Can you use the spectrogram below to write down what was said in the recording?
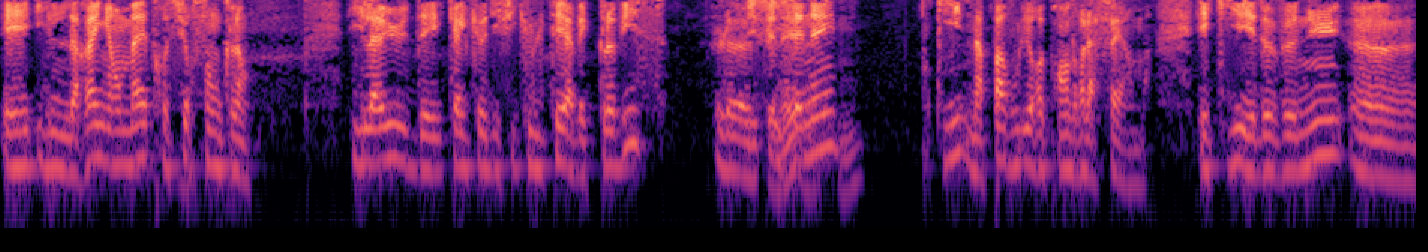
et il règne en maître sur son clan. Il a eu des quelques difficultés avec Clovis, le fils, aîné, mmh qui n'a pas voulu reprendre la ferme et qui est devenu euh,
